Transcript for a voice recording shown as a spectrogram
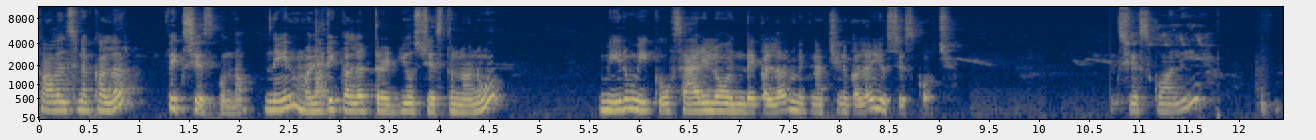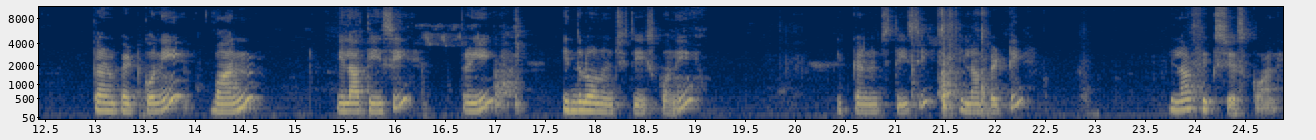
కావలసిన కలర్ ఫిక్స్ చేసుకుందాం. నేను మల్టీ కలర్ థ్రెడ్ యూస్ చేస్తున్నాను. మీరు మీకు శారీలో ఉండే కలర్ మీకు నచ్చిన కలర్ యూస్ చేసుకోవచ్చు. ఫిక్స్ చేసుకోవాలి. ఇక్కడ పెట్టుకొని వన్ ఇలా తీసి త్రీ ఇందులో నుంచి తీసుకొని ఇక్కడ నుంచి తీసి ఇలా పెట్టి ఇలా ఫిక్స్ చేసుకోవాలి.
